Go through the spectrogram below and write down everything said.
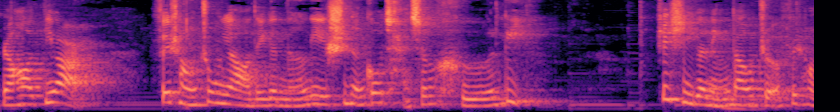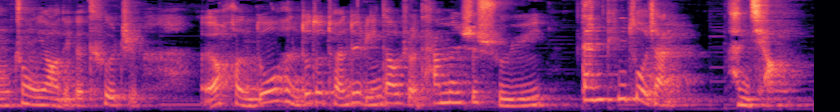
然后第二非常重要的一个能力是能够产生合力，这是一个领导者非常重要的一个特质。呃，很多很多的团队领导者他们是属于单兵作战很强。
